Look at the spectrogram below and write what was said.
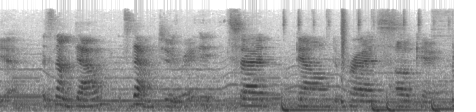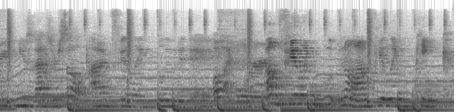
Yeah, It's not down. It's down too, right? sad, down, depressed. Okay. Or you can use it as yourself. I'm feeling blue today. Oh, I- or I'm feeling blue. No, I'm feeling pink.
